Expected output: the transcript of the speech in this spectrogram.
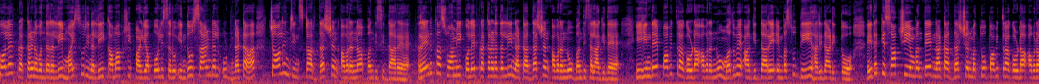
ಕೊಲೆ ಪ್ರಕರಣವೊಂದರಲ್ಲಿ ಮೈಸೂರಿನಲ್ಲಿ ಕಾಮಾಕ್ಷಿ ಪಾಳ್ಯ ಪೊಲೀಸರು ಇಂದು ಸ್ಯಾಂಡಲ್ವುಡ್ ನಟ ಚಾಲೆಂಜಿಂಗ್ ಸ್ಟಾರ್ ದರ್ಶನ್ ಅವರನ್ನ ಬಂಧಿಸಿದ್ದಾರೆ. ರೇಣುಕಾ ಸ್ವಾಮಿ ಕೊಲೆ ಪ್ರಕರಣದಲ್ಲಿ ನಟ ದರ್ಶನ್ ಅವರನ್ನು ಬಂಧಿಸಲಾಗಿದೆ. ಈ ಹಿಂದೆ ಪವಿತ್ರ ಗೌಡ ಅವರನ್ನು ಮದುವೆ ಆಗಿದ್ದಾರೆ ಎಂಬ ಸುದ್ದಿ ಹರಿದಾಡಿತ್ತು. ಇದಕ್ಕೆ ಸಾಕ್ಷಿ ಎಂಬಂತೆ ನಟ ದರ್ಶನ್ ಮತ್ತು ಪವಿತ್ರ ಗೌಡ ಅವರ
